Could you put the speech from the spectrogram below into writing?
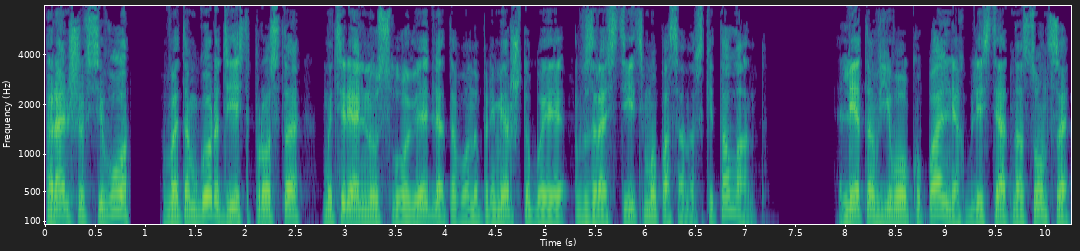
Раньше всего в этом городе есть просто материальные условия для того, например, чтобы взрастить мапасановский талант. Летом в его купальнях блестят на солнце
